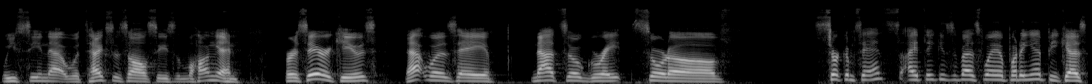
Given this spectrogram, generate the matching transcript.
We've seen that with Texas all season long, and for Syracuse, that was a not so great sort of circumstance, I think is the best way of putting it, because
